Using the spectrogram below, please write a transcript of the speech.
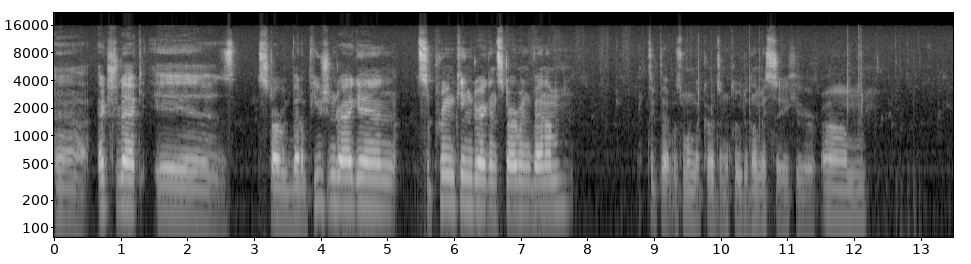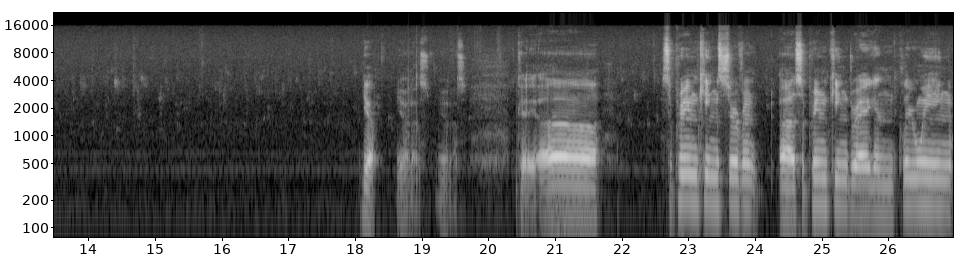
Uh, extra deck is Starving Venom Fusion Dragon, Supreme King Dragon Starving Venom. Think that was one of the cards included. Let me see here. Um, yeah, yeah it is. Yeah it is. Okay. Uh, Supreme King Servant, uh, Supreme King Dragon Clearwing,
